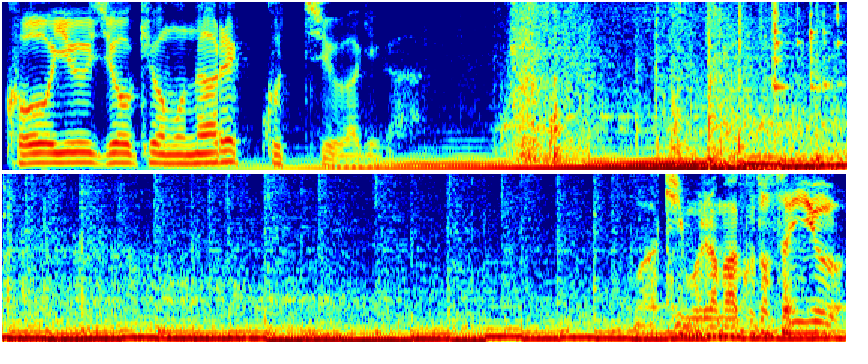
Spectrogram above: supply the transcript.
こういう状況も慣れっこっちゅうわけか。牧村誠さんよ。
